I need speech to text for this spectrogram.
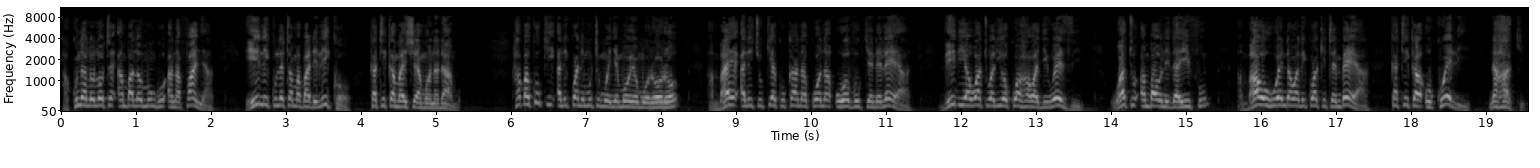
hakuna lolote ambalo mungu anafanya ili kuleta mabadiliko katika maisha ya mwanadamu. Habakuki alikuwa ni mtu mwenye moyo mororo ambaye alichukia kukaa na kuona uovu ukiendelea dhidi ya watu waliokuwa hawajiwezi watu ambao ni dhaifu ambao huenda walikuwa wakitembea katika ukweli na haki.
